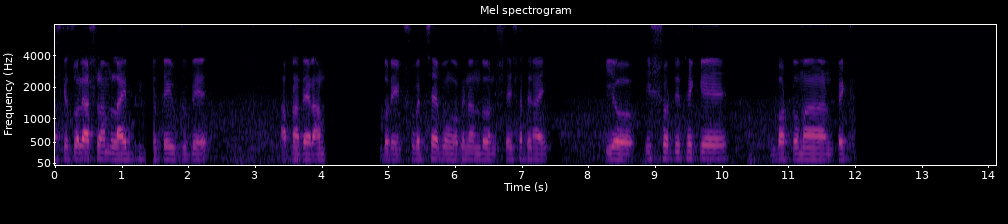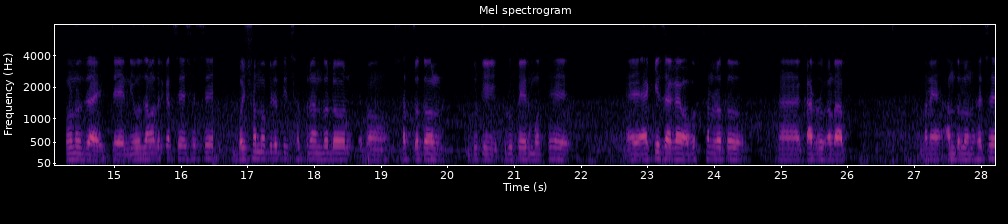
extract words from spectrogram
আজকে চলে আসলাম লাইভ ভিডিওতে, ইউটিউবে। আপনাদের আন্তরিক শুভেচ্ছা এবং অভিনন্দন। সেই সাথে নাই, প্রিয় ঈশ্বরদী থেকে বর্তমান প্রেক্ষা অনুযায়ী যে নিউজ আমাদের কাছে এসেছে, বৈষম্য বিরোধী ছাত্র আন্দোলন এবং ছাত্রদল দুটি গ্রুপের মধ্যে একই জায়গায় অবস্থানরত কার্যকলাপ মানে আন্দোলন হয়েছে।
